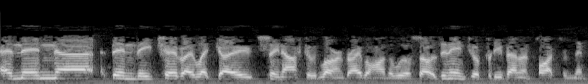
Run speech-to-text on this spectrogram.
and then uh, then the turbo let go soon after with Lauren Gray behind the wheel. So it was an end to a pretty valiant fight from them.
